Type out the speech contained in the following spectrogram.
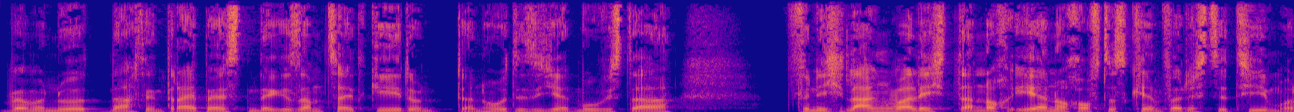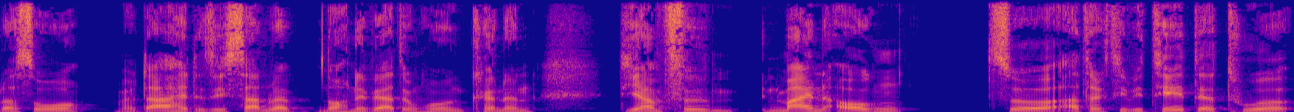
wenn man nur nach den drei Besten der Gesamtzeit geht und dann holt er sich halt Movistar, finde ich langweilig, dann noch eher noch auf das kämpferischste Team oder so, weil da hätte sich Sunweb noch eine Wertung holen können. Die haben für, in meinen Augen zur Attraktivität der Tour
